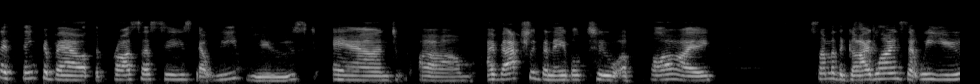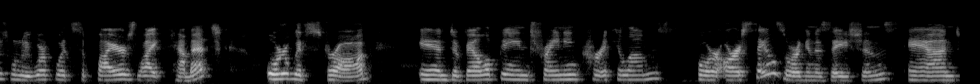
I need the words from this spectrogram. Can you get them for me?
I think about the processes that we've used, and um, I've actually been able to apply some of the guidelines that we use when we work with suppliers like Kemet or with Straub in developing training curriculums for our sales organizations. And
